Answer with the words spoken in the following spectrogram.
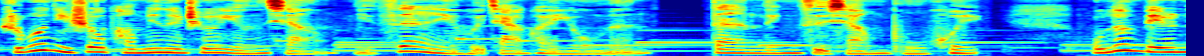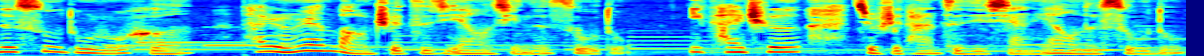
如果你受旁边的车影响，你自然也会加快油门。但林子祥不会，无论别人的速度如何，他仍然保持自己要行的速度。一开车就是他自己想要的速度。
